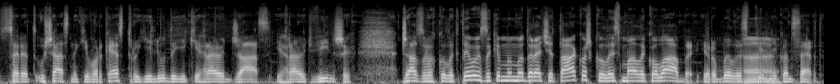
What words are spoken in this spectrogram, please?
Серед учасників оркестру є люди, які грають джаз і грають в інших джазових колективах, з якими ми, до речі, також колись мали колаби і робили спільні А. концерти.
